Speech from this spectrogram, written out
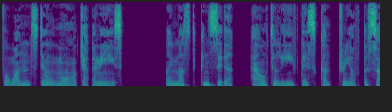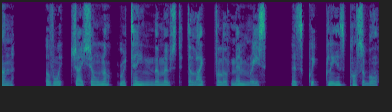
for one still more Japanese, I must consider how to leave this country of the sun, of which I shall not retain the most delightful of memories, as quickly as possible.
